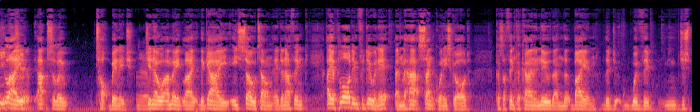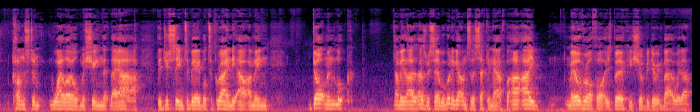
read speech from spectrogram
it- like chip. absolute top binage. Yeah. Do you know what I mean? Like the guy, he's so talented, and I think I applaud him for doing it. And my heart sank when he scored because I think I kind of knew then that Bayern, the with the mm, just constant, well-oiled machine that they are, they just seem to be able to grind it out. I mean, Dortmund look. I mean, as we said, we're going to get onto the second half, but I, I my overall thought is Bürki should be doing better with that.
